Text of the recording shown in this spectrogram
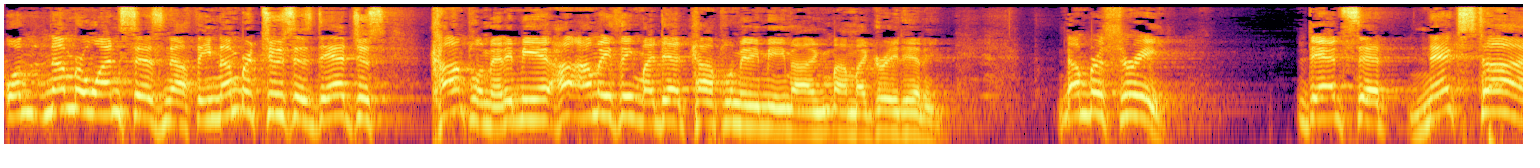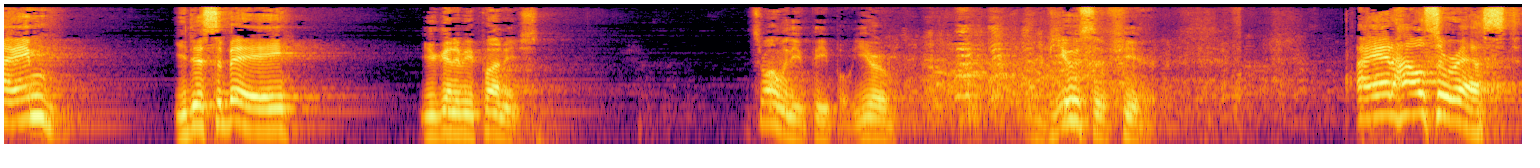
Well, number one says nothing. Number two says dad just complimented me. How, how many think my dad complimented me on my, my great hitting? Number three, dad said, next time you disobey, you're going to be punished. What's wrong with you people? You're abusive here. I had house arrest.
